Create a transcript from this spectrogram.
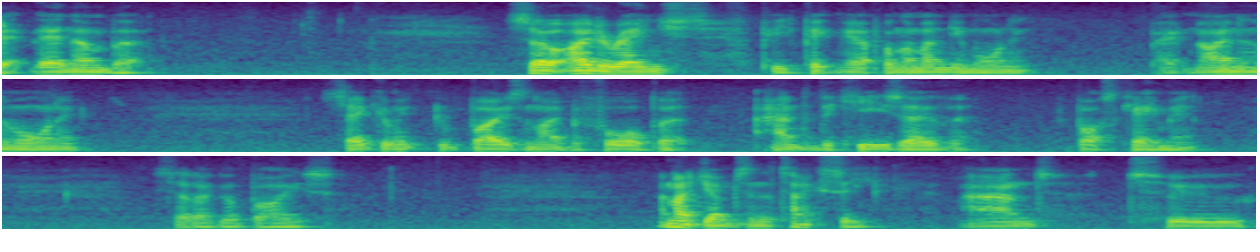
get their number. So I'd arranged for Pete to pick me up on the Monday morning, about 9 in the morning. Said goodbyes the night before, but handed the keys over. The boss came in, said our goodbyes. And I jumped in the taxi and two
